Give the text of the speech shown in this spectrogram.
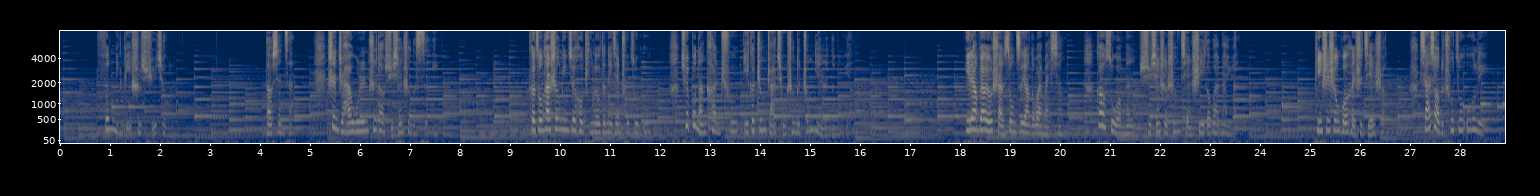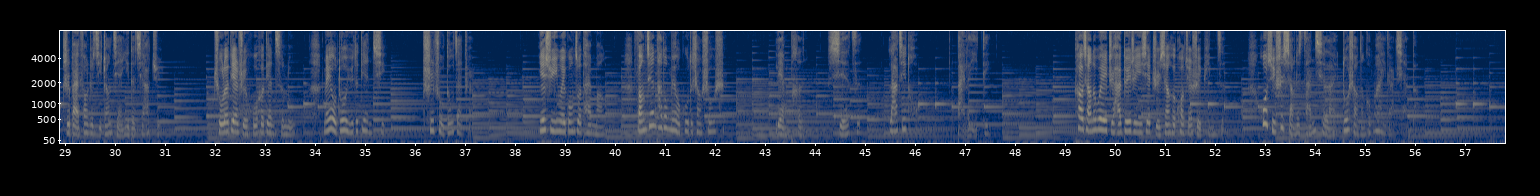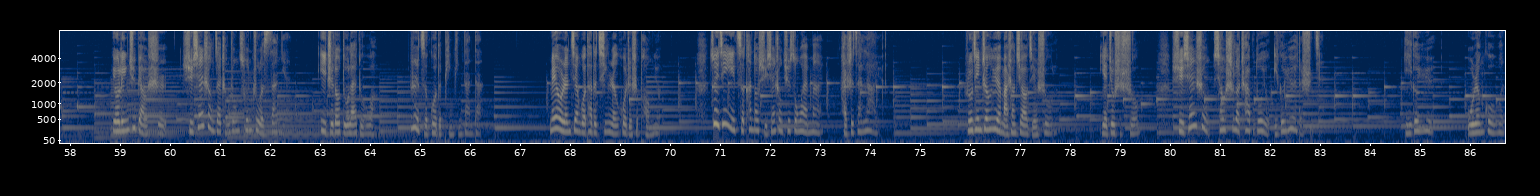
分明离世许久了。到现在，甚至还无人知道许先生的死因。可从他生命最后停留的那间出租屋，却不难看出一个挣扎求生的中年人的模样。一辆标有“闪送”字样的外卖箱，告诉我们许先生生前是一个外卖员。平时生活很是节省，狭小的出租屋里只摆放着几张简易的家具，除了电水壶和电磁炉。没有多余的电器，吃住都在这儿。也许因为工作太忙，房间他都没有顾得上收拾，脸盆、鞋子、垃圾桶摆了一地。靠墙的位置还堆着一些纸箱和矿泉水瓶子，或许是想着攒起来多少能够卖一点钱吧。有邻居表示，许先生在城中村住了三年。一直都独来独往，日子过得平平淡淡。没有人见过他的亲人或者是朋友。最近一次看到许先生去送外卖，还是在腊月。如今正月马上就要结束了，也就是说，许先生消失了差不多有一个月的时间。一个月，无人过问，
